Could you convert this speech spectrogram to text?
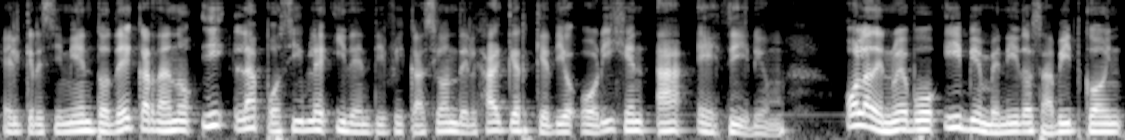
el crecimiento de Cardano y la posible identificación del hacker que dio origen a Ethereum. Hola de nuevo y bienvenidos a Bitcoin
